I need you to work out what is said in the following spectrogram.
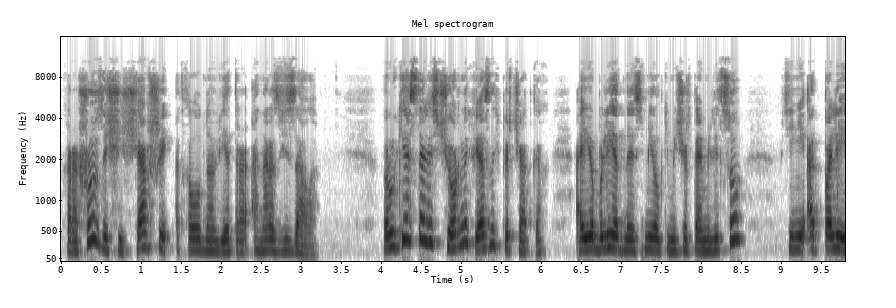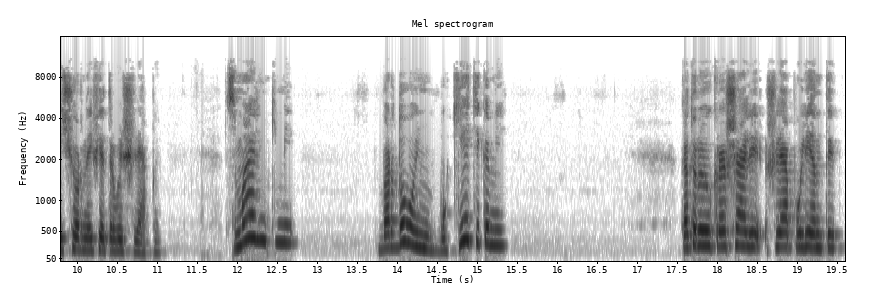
хорошо защищавший от холодного ветра, она развязала. Руки остались в черных вязаных перчатках – а ее бледное с мелкими чертами лицо в тени от полей черной фетровой шляпы. С маленькими бордовыми букетиками, которые украшали шляпу ленты.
